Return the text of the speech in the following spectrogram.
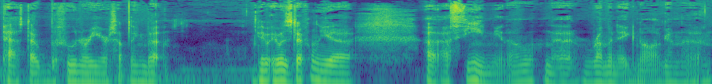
passed out buffoonery or something, but it, it was definitely a, a a theme, you know, the rum and eggnog and the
